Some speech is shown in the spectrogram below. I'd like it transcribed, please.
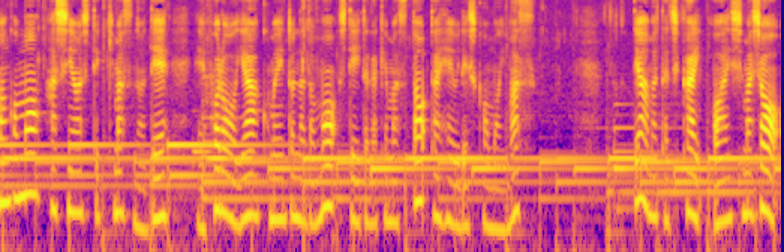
今後も発信をしていきますので、えフォローやコメントなどもしていただけますと大変嬉しく思いますではまた次回お会いしましょうあ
